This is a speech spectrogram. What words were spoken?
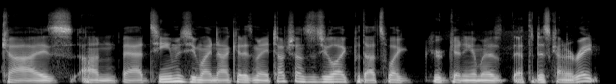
guys on bad teams. You might not get as many touchdowns as you like, but that's why you're getting them at the discounted rate.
